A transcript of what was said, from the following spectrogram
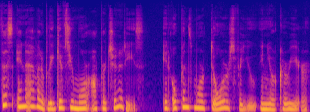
This inevitably gives you more opportunities. It opens more doors for you in your career.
